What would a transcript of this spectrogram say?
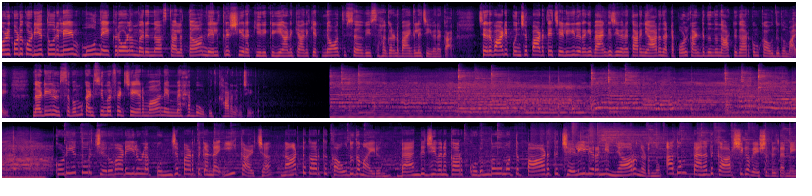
കോഴിക്കോട് കൊടിയത്തൂരിലെ മൂന്ന് ഏക്കറോളം വരുന്ന സ്ഥലത്ത് നെൽകൃഷി ഇറക്കിയിരിക്കുകയാണ് കാലിക്കറ്റ് നോർത്ത് സർവീസ് സഹകരണ ബാങ്കിലെ ജീവനക്കാർ. ചെറുവാടി പുഞ്ചപ്പാടത്തെ ചെളിയിലിറങ്ങി ബാങ്ക് ജീവനക്കാർ ഞാറ് നട്ടപ്പോൾ കണ്ടുനിന്ന നാട്ടുകാർക്കും കൗതുകമായി. നടിയിൽ ഉത്സവം consumer fed chairman M Mehaboob ഉദ്ഘാടനം ചെയ്തു. കൊടിയത്തൂർ ചെറുവാടിയിലുള്ള പുഞ്ചപ്പാടത്ത് കണ്ട ഈ കാഴ്ച നാട്ടുകാർക്ക് കൗതുകമായിരുന്നു ബാങ്ക് ജീവനക്കാർ കുടുംബവുമൊത്ത് പാടത്ത് ചെളിയിലിറങ്ങി ഞാറു നടന്നു അതും തനത് കാർഷിക വേഷത്തിൽ തന്നെ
